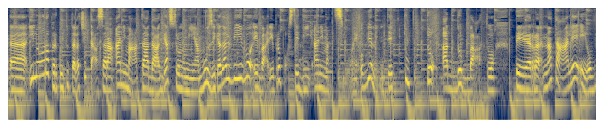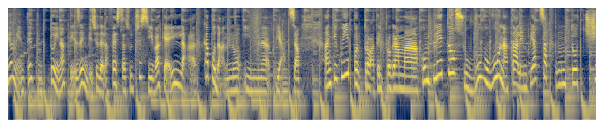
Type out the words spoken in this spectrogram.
eh, i loro, per cui tutta la città sarà animata da gastronomia, musica dal vivo e varie proposte di animazione. Ovviamente tutto addobbato addobbato per Natale e ovviamente tutto in attesa invece della festa successiva che è il Capodanno in piazza. Anche qui trovate il programma completo su www.nataleinpiazza.ch.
